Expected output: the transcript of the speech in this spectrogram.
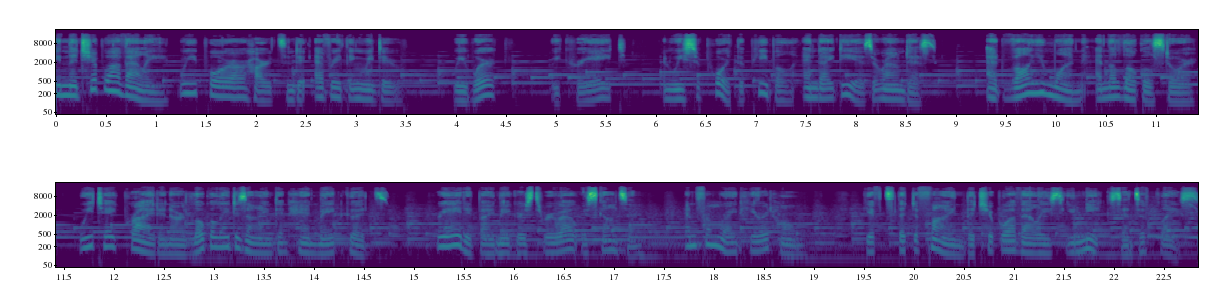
In the Chippewa Valley, we pour our hearts into everything we do. We work, we create, and we support the people and ideas around us. At Volume 1 and the local store, we take pride in our locally designed and handmade goods, created by makers throughout Wisconsin and from right here at home. Gifts that define the Chippewa Valley's unique sense of place.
